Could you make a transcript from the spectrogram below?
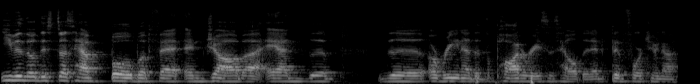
even though this does have Boba Fett and Jabba and the the arena that the pod race is held in and Bib Fortuna,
